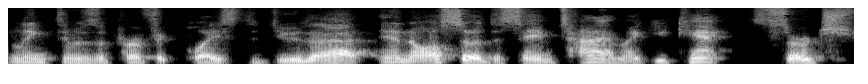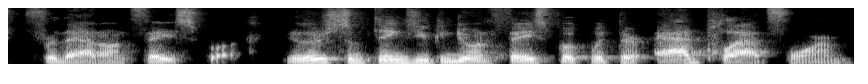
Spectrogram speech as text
LinkedIn is a perfect place to do that. And also at the same time, like you can't search for that on Facebook. You know, there's some things you can do on Facebook with their ad platform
